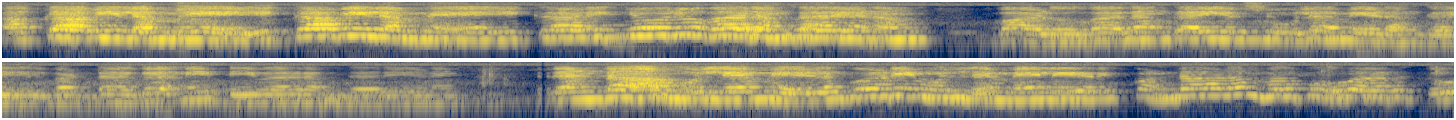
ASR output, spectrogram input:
അക്കാവിലമ്മേ ഇക്കാവിലമ്മേ ഇക്കളിക്കൊരു വരം തരണം. വാളുവലം കയ്യിൽ ശൂലമിടം കയ്യിൽ വട്ടക നീട്ടി വരം തരണേ. രണ്ടാം മുല്ലമേളം കൂടി കൊടി മുല്ലം മേലേറിക്കൊണ്ടാളമ്മ പൂവറുത്തു.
